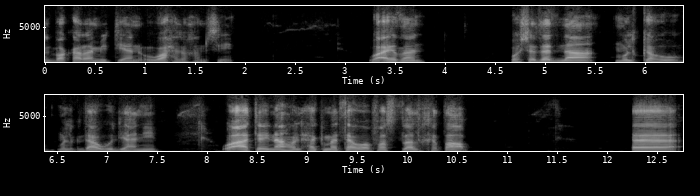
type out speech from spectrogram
البقرة 251 وأيضا وشددنا ملكه ملك داود يعني وآتيناه الحكمة وفصل الخطاب. آه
